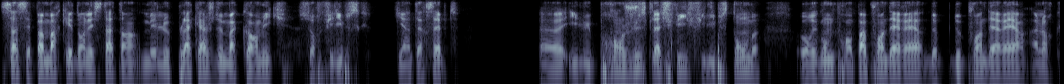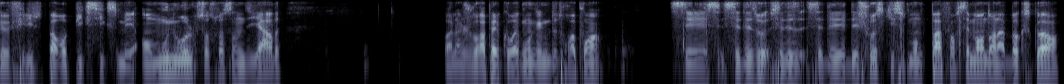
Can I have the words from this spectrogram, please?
ça, c'est pas marqué dans les stats, hein, mais le plaquage de McCormick sur Phillips qui intercepte, euh, il lui prend juste la cheville, Phillips tombe. Oregon ne prend pas point derrière, de, de point derrière, alors que Phillips part au pick 6, mais en moonwalk sur 70 yards. Voilà, je vous rappelle qu'Oregon gagne de 3 points. C'est des, des, choses qui ne se montrent pas forcément dans la box score,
